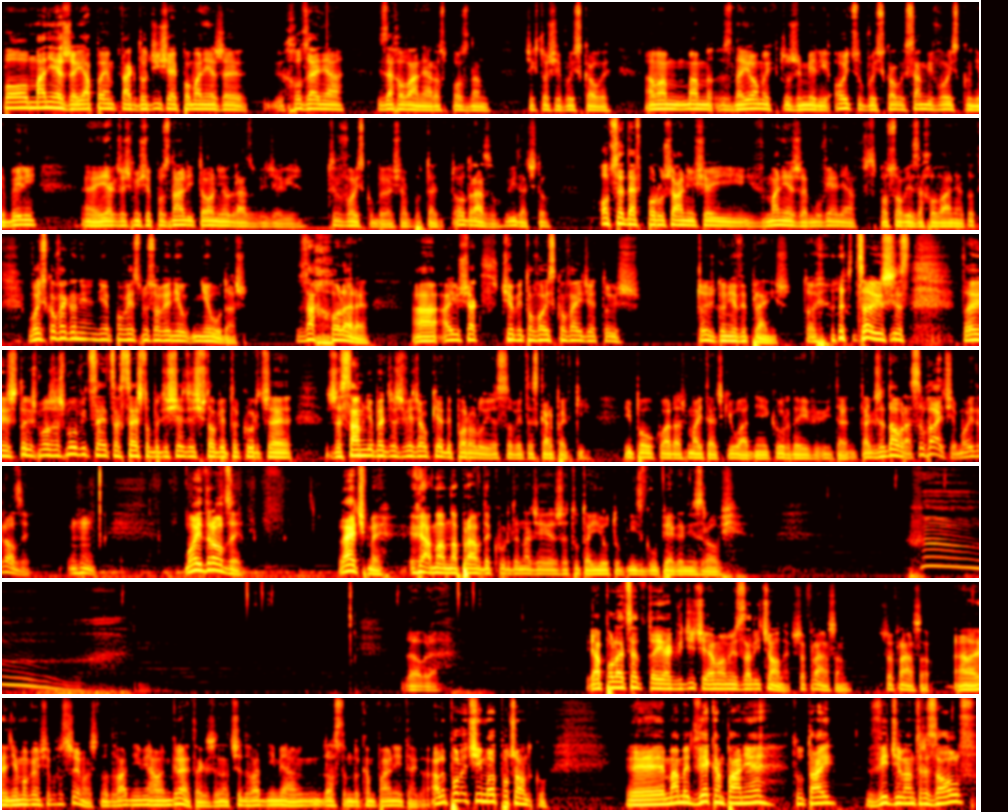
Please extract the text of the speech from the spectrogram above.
Po manierze, ja powiem tak, do dzisiaj po manierze chodzenia i zachowania rozpoznam, czy ktoś jest wojskowy. A mam, mam znajomych, którzy mieli ojców wojskowych, sami w wojsku nie byli. E, Jak żeśmy się poznali, to oni od razu wiedzieli, ty w wojsku byłeś, albo ten. Od razu widać to. OCD w poruszaniu się i w manierze mówienia, w sposobie zachowania. To wojskowego nie, nie powiedzmy sobie nie, nie udasz. Za cholerę. A, a już jak w ciebie to wojsko wejdzie, to już, to już go nie wyplenisz. To, to już jest, to już, to już możesz mówić sobie co chcesz, to będzie siedzieć w tobie to kurczę, że sam nie będziesz wiedział kiedy porolujesz sobie te skarpetki i poukładasz majteczki ładnie i kurde i, i ten. Także dobra, słuchajcie, moi drodzy. Mhm. Moi drodzy, Lećmy. Ja mam naprawdę, kurde, nadzieję, że tutaj YouTube nic głupiego nie zrobi. Dobra. Ja polecę tutaj, jak widzicie, ja mam już zaliczone. Przepraszam, przepraszam. Ale nie mogłem się powstrzymać. No dwa dni miałem grę, także znaczy dwa dni miałem dostęp do kampanii tego. Ale polecimy od początku. Yy, mamy dwie kampanie tutaj. Vigilant Resolve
